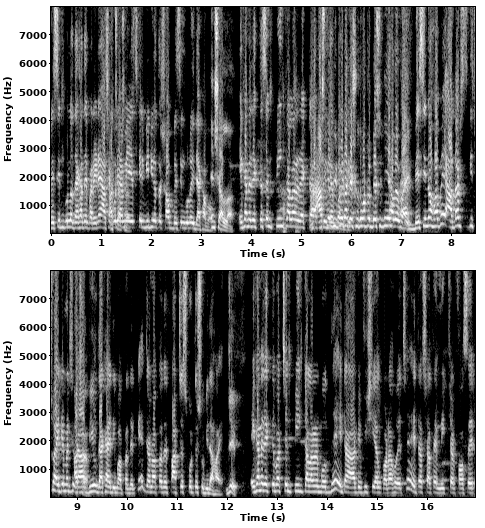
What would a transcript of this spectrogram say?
বেসিনগুলো দেখাতে পারি না আশা করি আচ্ছা, আমি আচ্ছা। আজকের ভিডিওতে সব বেসিন গুলোই দেখাবো। ইনশাআল্লাহ। এখানে দেখতেছেন পিঙ্ক কালারের একটা মানে আজকের ভিডিওটাকে শুধুমাত্র বেশি দিয়ে হবে ভাই? বেসিনও হবে আদার্স কিছু আইটেমের আচ্ছা। ভিউ দেখাই দিব আপনাদেরকে যেন আপনাদের পারচেস করতে সুবিধা হয়। জি। এখানে দেখতে পাচ্ছেন পিঙ্ক কালারের মধ্যে এটা আর্টিফিশিয়াল করা হয়েছে। এটার সাথে মিক্সচার ফসেট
